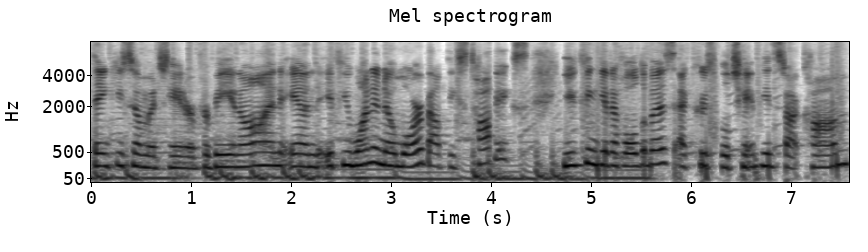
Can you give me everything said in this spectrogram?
thank you so much, Tanner, for being on. And if you want to know more about these topics, you can get a hold of us at cruciblechampions.com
